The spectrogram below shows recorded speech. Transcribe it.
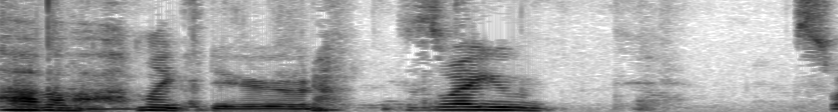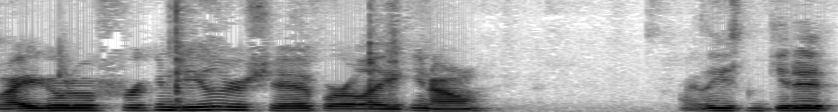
ah. I'm like, dude, this is why you this is why you go to a freaking dealership or like, you know, at least get it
